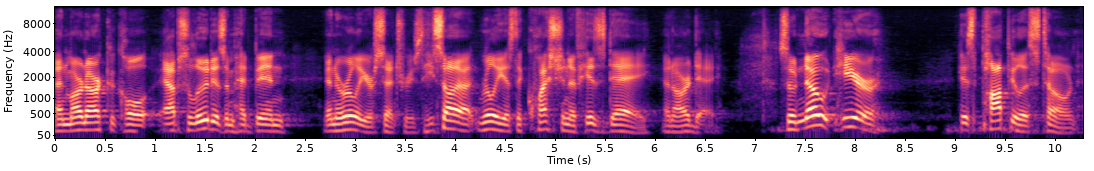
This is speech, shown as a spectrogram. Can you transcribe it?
and monarchical absolutism had been in earlier centuries. He saw that really as the question of his day and our day. So note here his populist tone,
